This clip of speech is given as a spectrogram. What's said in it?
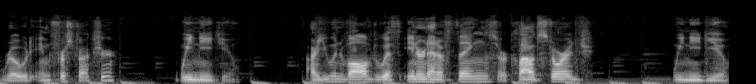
road infrastructure? We need you. Are you involved with Internet of Things or cloud storage? We need you.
